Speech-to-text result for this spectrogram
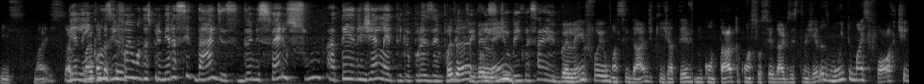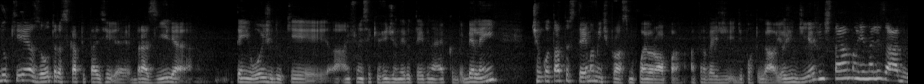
isso. Mas, Belém, inclusive, foi uma das primeiras cidades do hemisfério sul a ter energia elétrica, por exemplo. Pois né? é, foi, Belém, bem com essa época. Belém foi uma cidade que já teve um contato com as sociedades estrangeiras muito mais forte do que as outras capitais, é, Brasília tem hoje, do que a influência que o Rio de Janeiro teve na época. Belém tinha um contato extremamente próximo com a Europa através de, de Portugal. E hoje em dia a gente está marginalizado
